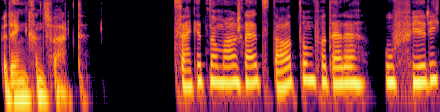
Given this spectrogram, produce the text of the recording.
bedenkenswert. Sagt noch mal schnell das Datum von dieser Aufführung.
